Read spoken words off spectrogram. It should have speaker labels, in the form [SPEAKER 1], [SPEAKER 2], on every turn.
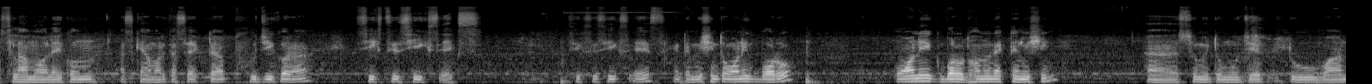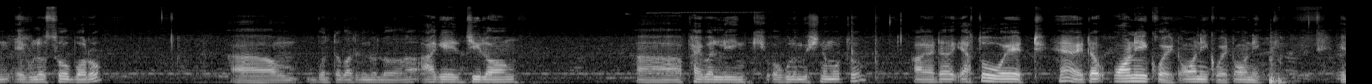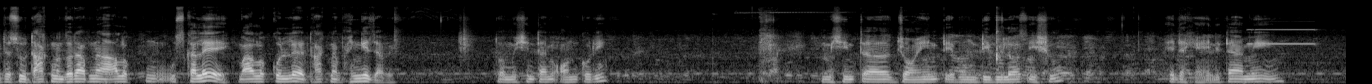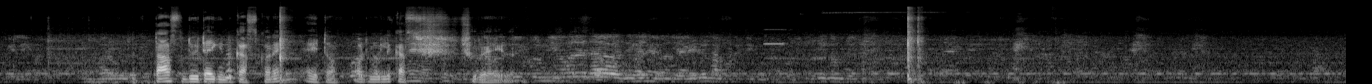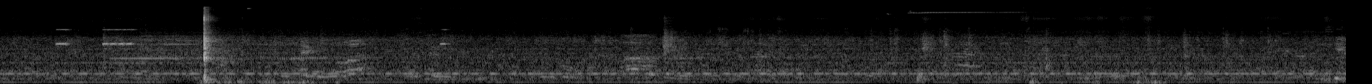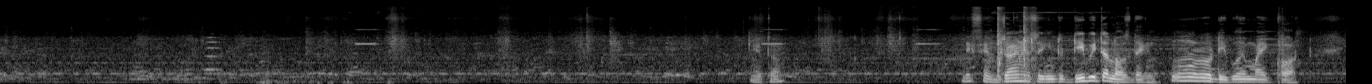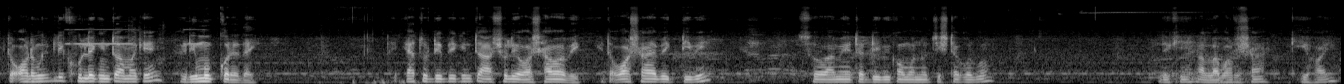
[SPEAKER 1] আসসালামু আলাইকুম। আজকে আমার কাছে একটা ফুজি করা sixty six X sixty six S এটা মেশিনটা অনেক বড় অনেক বড় ধরনের একটা মেশিন। সুমিটো মুজেট টু ওয়ান এগুলো সব বড়। বলতে পারেন হলো আগের জিলং ফাইবার লিঙ্ক ওগুলো মেশিনের মতো। আর এটা এত ওয়েট হ্যাঁ এটা অনেক ওয়েট অনেক ওয়েট অনেক। এটা শুধু ঢাকনা ধরে আপনার আলোক উস্কালে বা আলোক করলে ঢাকনা ভেঙে যাবে। তো মেশিনটা আমি অন করি। মেশিনটা জয়েন্ট এবং ডিবি লস ইস্যু এই দেখেন, এটা আমি টাচ দুইটাই কিন্তু কাজ করে। এই তো অটোমেটিকলি কাজ শুরু হয়ে গেল। দেখছেন জয়েন হয়েছে কিন্তু ডিবিটা লস দেখেন, পনেরো ডিবি ওই মাই গড এটা অটোমেটিকলি খুলে কিন্তু আমাকে রিমুভ করে দেয়। এত ডিবি কিন্তু আসলে অস্বাভাবিক, এটা অস্বাভাবিক ডিবি সো আমি এটা ডিবি কমানোর চেষ্টা করব। দেখি আল্লাহ ভরসা কি হয়।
